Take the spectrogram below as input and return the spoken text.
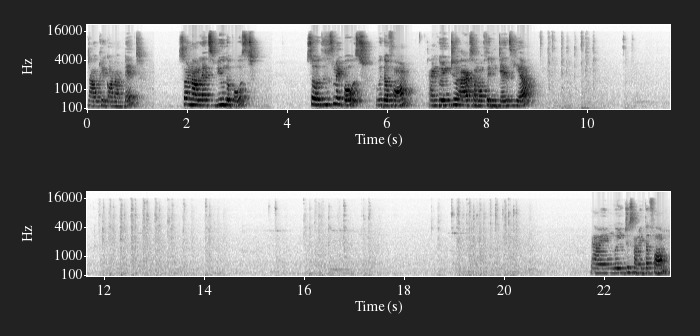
Now click on update. So now let's view the post. So this is my post with the form. I'm going to add some of the details here. I am going to submit the form.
